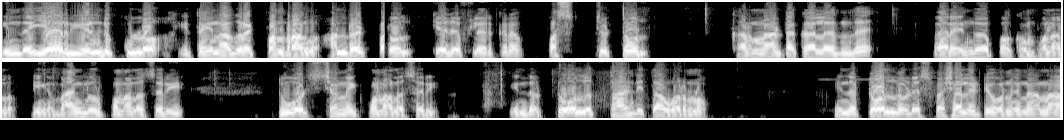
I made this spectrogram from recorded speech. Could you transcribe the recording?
இந்த இயர் எண்டுக்குள்ளோ இதை இனாகுரேட் பண்ணுறாங்க ஹண்ட்ரட் டோல் கேஜிஎஃப்ல இருக்கிற ஃபஸ்ட்டு டோல் கர்நாடகாலேருந்து வேறு எங்கே பக்கம் போனாலும் நீங்கள் பெங்களூர் போனாலும் சரி டுவர்ட்ஸ் சென்னைக்கு போனாலும் சரி இந்த டோல் தாண்டி தான் வரணும். இந்த டோலினுடைய ஸ்பெஷாலிட்டி ஒன்று என்னென்னா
